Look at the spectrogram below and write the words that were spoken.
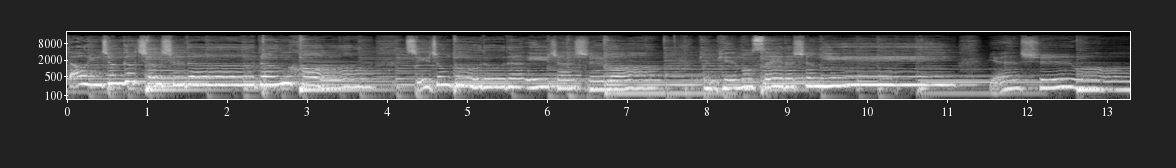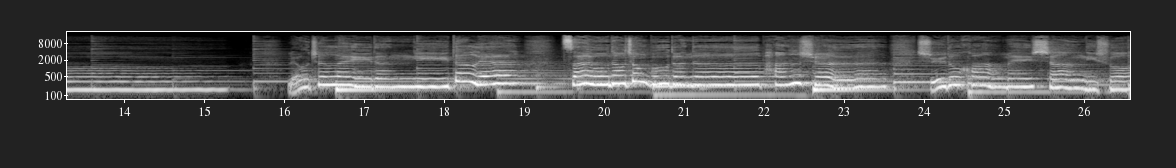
倒映整个城市的灯火，其中孤独的一盏是我，偏偏梦碎的声音着泪的你的脸，在我脑中不断的盘旋，许多话没向你说，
